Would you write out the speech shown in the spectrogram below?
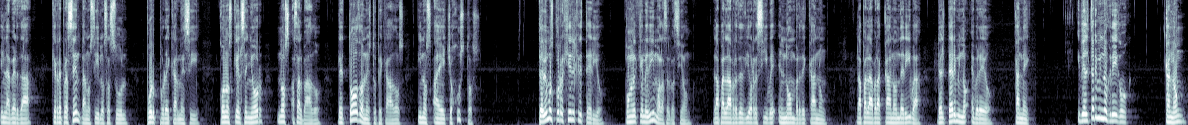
en la verdad que representan los hilos azul, púrpura y carmesí, con los que el Señor nos ha salvado de todos nuestros pecados y nos ha hecho justos. Debemos corregir el criterio con el que medimos la salvación. La palabra de Dios recibe el nombre de canon. La palabra canon deriva del término hebreo canek y del término griego canon,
